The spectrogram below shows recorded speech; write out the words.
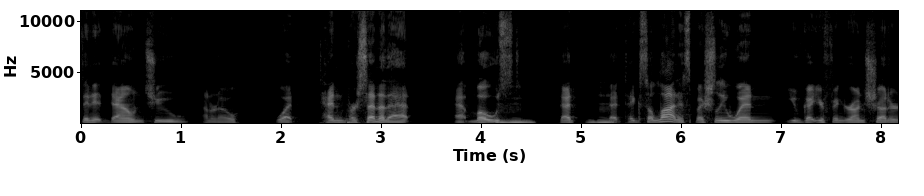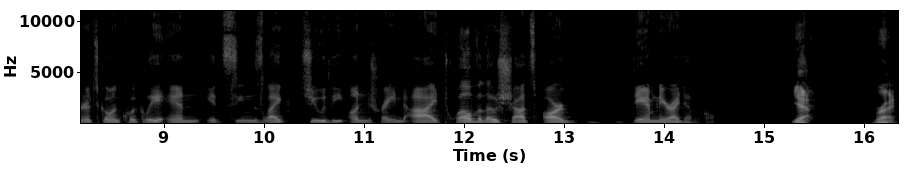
thin it down to, I don't know, what, 10% of that at most. Mhm. That Mhm. that takes a lot, especially when you've got your finger on shutter and it's going quickly and it seems like to the untrained eye, 12 of those shots are damn near identical. Yeah. Right.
